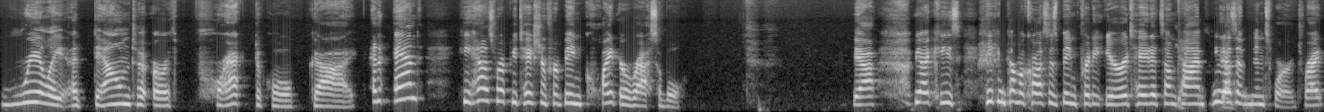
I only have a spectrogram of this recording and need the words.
really a down to earth, practical guy. And, and he has reputation for being quite irascible. Yeah, yeah. He's he can come across as being pretty irritated sometimes. Yeah. He yeah. doesn't mince words, right?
